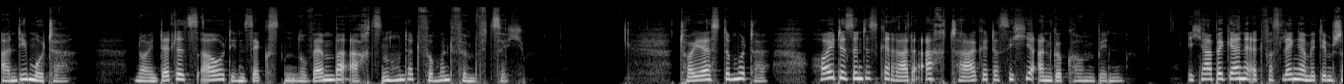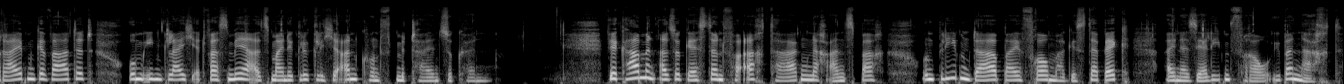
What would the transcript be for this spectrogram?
An die Mutter. Neuendettelsau, den 6. November 1855. Teuerste Mutter, heute sind es gerade acht Tage, dass ich hier angekommen bin. Ich habe gerne etwas länger mit dem Schreiben gewartet, um Ihnen gleich etwas mehr als meine glückliche Ankunft mitteilen zu können. Wir kamen also gestern vor acht Tagen nach Ansbach und blieben da bei Frau Magister Beck, einer sehr lieben Frau, über Nacht.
